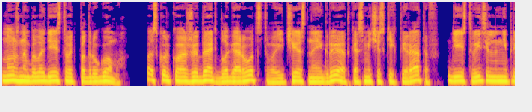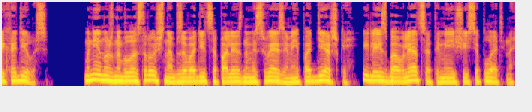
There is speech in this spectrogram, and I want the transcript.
Нужно было действовать по-другому, поскольку ожидать благородства и честной игры от космических пиратов действительно не приходилось. Мне нужно было срочно обзаводиться полезными связями и поддержкой или избавляться от имеющейся платины.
